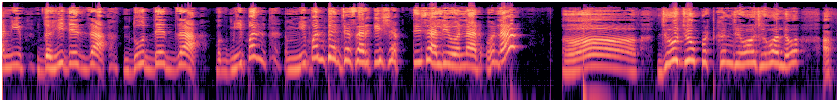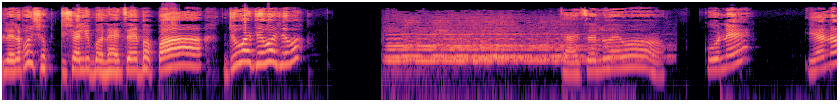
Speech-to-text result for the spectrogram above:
आणि दही देत जा. दूध देत जा. मग मी पण मी पण त्यांच्यासारखी शक्तिशाली होणार. हो ना? हा. जेव्हा जेव्हा पटकन जेव्हा जेव्हा आपल्याला पण शक्तिशाली बनायचं आहे बापा. जेवा जेवा जेवा. काय चालू आहे व? कोण आहे? या ना.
